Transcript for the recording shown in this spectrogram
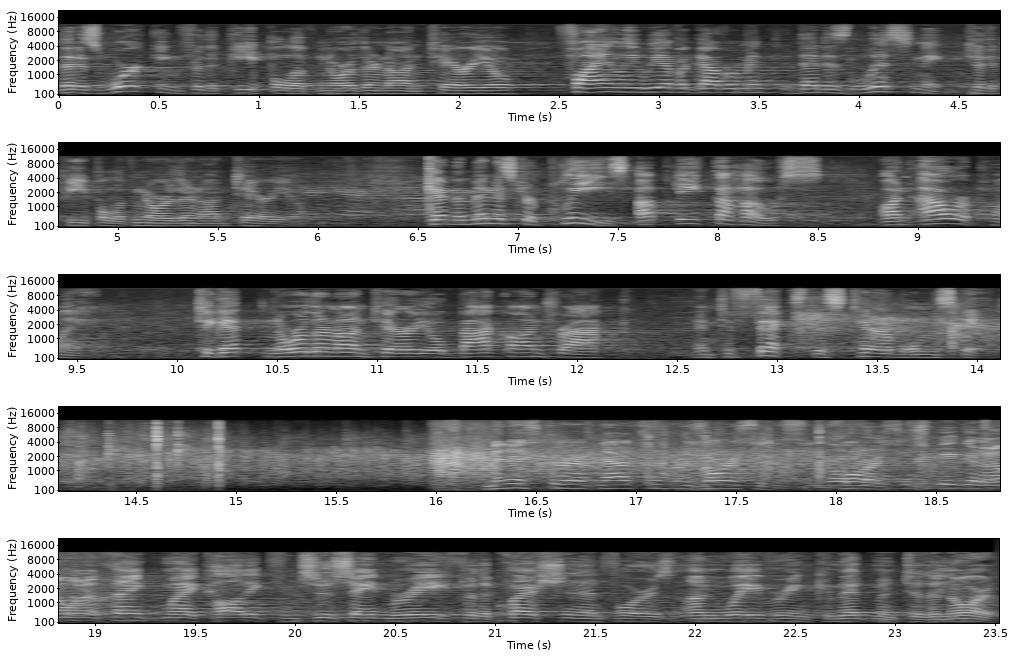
that is working for the people of Northern Ontario. Finally, we have a government that is listening to the people of Northern Ontario. Can the minister please update the House on our plan to get Northern Ontario back on track and to fix this terrible mistake? Minister of Natural Resources and well, Forestry. Mr. Speaker, and I want to thank my colleague from Sault Ste. Marie for the question and for his unwavering commitment to the North.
